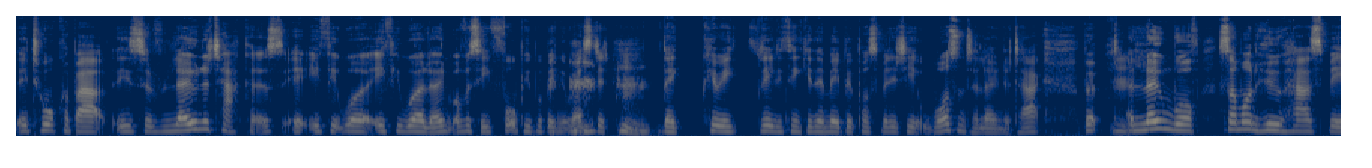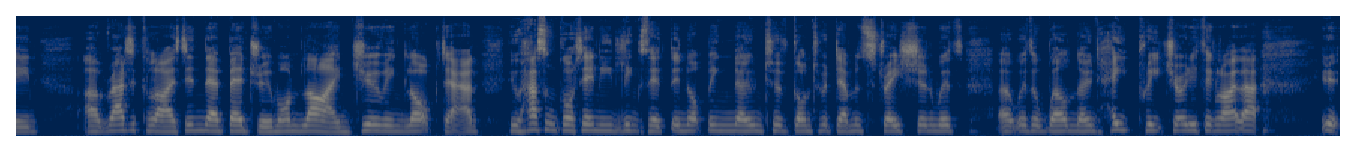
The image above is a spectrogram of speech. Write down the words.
they talk about these sort of lone attackers. If it were, if you were lone, obviously four people being arrested, they clearly thinking there may be a possibility it wasn't a lone attack, but mm. a lone wolf, someone who has been uh, radicalized in their bedroom online during lockdown, who hasn't got any links. They're, they're not being known to have gone to a demonstration with uh, with a well-known hate preacher or anything like that you know,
